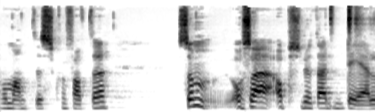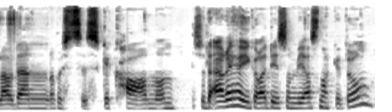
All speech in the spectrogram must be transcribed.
romantisk forfatter. Som også er, absolutt er del av den russiske kanon. Så det er i høy grad de som vi har snakket om.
